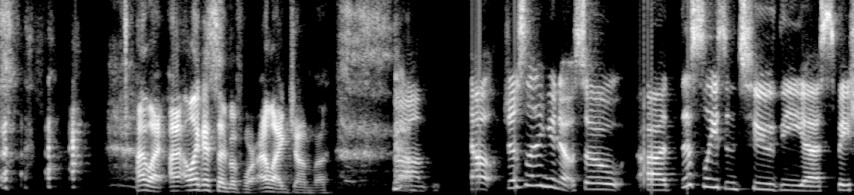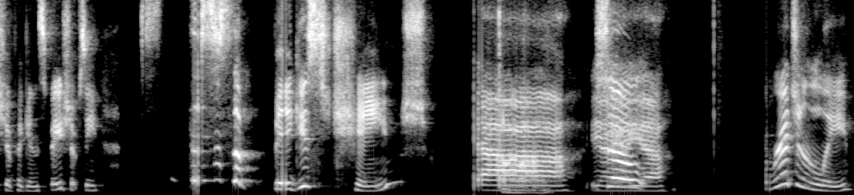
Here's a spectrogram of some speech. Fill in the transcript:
I like I, like I said before, I like Jumba. um, now, just letting you know, so uh, this leads into the uh, spaceship against spaceship scene. This is the biggest change. yeah, yeah, So- yeah. Originally,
